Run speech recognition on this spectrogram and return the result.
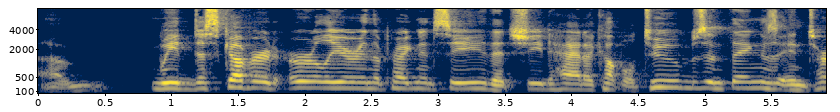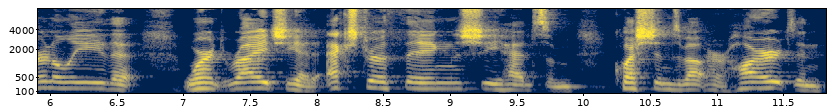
Um, we discovered earlier in the pregnancy that she'd had a couple tubes and things internally that weren't right. She had extra things. She had some questions about her heart. And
